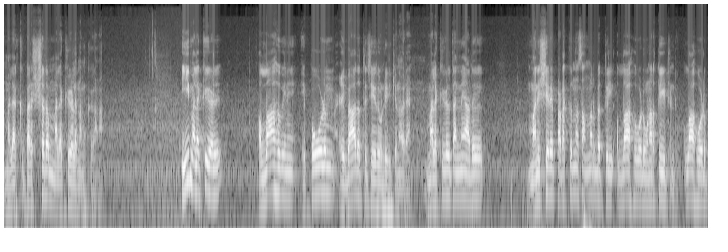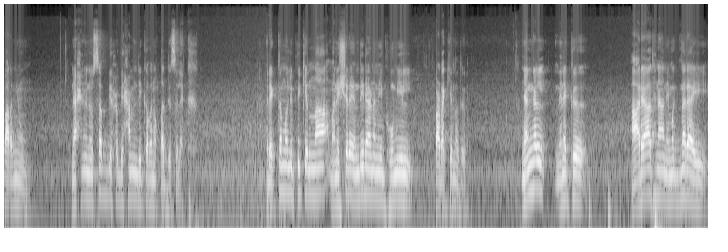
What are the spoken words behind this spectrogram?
മലക്ക് പരക്ഷതം മലക്കുകളെ നമുക്ക് കാണാം. ഈ മലക്കുകൾ അള്ളാഹുവിന് എപ്പോഴും ഇബാദത്ത് ചെയ്തുകൊണ്ടിരിക്കുന്നവരാണ്. മലക്കുകൾ തന്നെ അത് മനുഷ്യരെ പടക്കുന്ന സന്ദർഭത്തിൽ അള്ളാഹുവോട് ഉണർത്തിയിട്ടുണ്ട്. അള്ളാഹുവോട് പറഞ്ഞു നഹ്നു രക്തമൊലിപ്പിക്കുന്ന മനുഷ്യരെ എന്തിനാണ് നീ ഭൂമിയിൽ പടയ്ക്കുന്നത്? ഞങ്ങൾ നിനക്ക് ആരാധനാ നിമഗ്നരായി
